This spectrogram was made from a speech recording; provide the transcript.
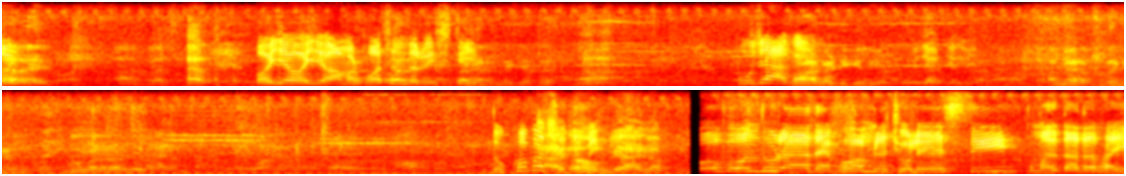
ওই- ওই যে ওই যে আমার পছন্দের মিষ্টি পূজা আগে बेटी के लिए पूजा के लिए मेरा तो देखे पूरा लगा है দুঃখ করছো তুমি ও বন্ধুরা দেখো আমরা চলে এসেছি তোমাদের দাদা ভাই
